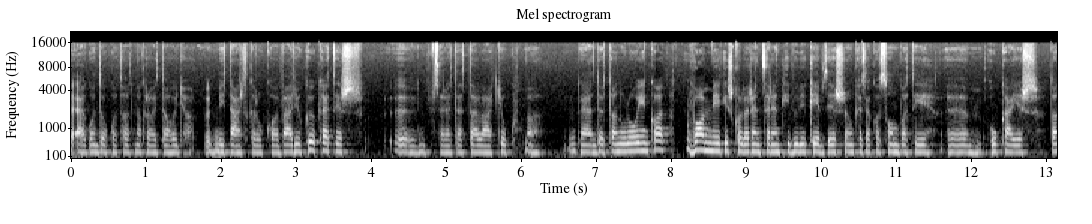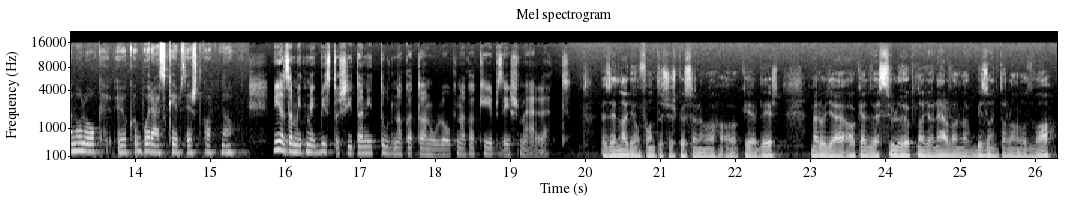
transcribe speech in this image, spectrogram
elgondolkodhatnak rajta, hogy mi tártkarokkal várjuk őket, és szeretettel látjuk a rendő tanulóinkat. Van még iskola rendszeren kívüli képzésünk, ezek a szombati OK és tanulók, ők borászképzést kapnak. Mi az, amit még biztosítani tudnak a tanulóknak a képzés mellett? Ez egy nagyon fontos, és köszönöm a, a kérdést, mert ugye a kedves szülők nagyon el vannak bizonytalanodva,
